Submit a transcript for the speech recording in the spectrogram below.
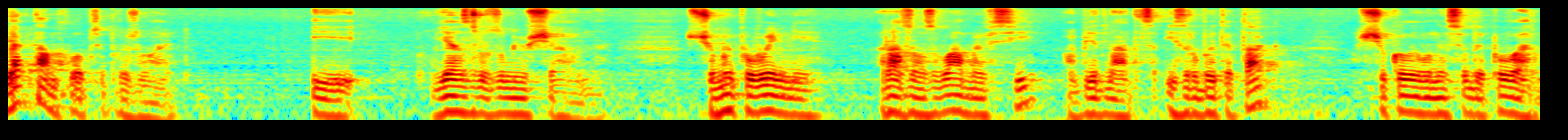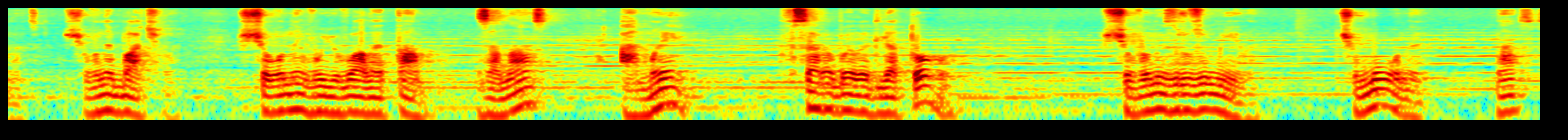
як там хлопці проживають. І я зрозумів ще одне, що ми повинні разом з вами всі об'єднатися і зробити так, що коли вони сюди повернуться, що вони бачили, що вони воювали там за нас, а ми все робили для того, щоб вони зрозуміли, чому вони нас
